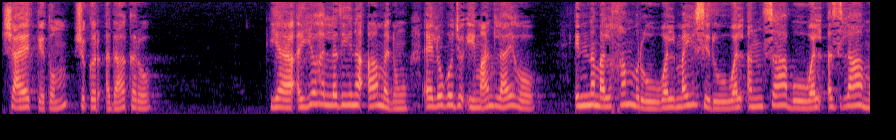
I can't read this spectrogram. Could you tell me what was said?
شاید کہ تم شکر ادا کرو۔ یا ایوہ الذین آمنو، اے لوگو جو ایمان لائے ہو انما الخمر والمیسر والانصاب والازلام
